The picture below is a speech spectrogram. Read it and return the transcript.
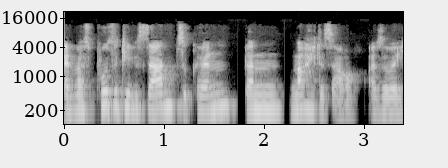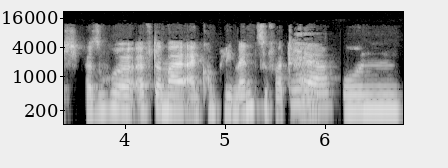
etwas Positives sagen zu können, dann mache ich das auch. Also ich versuche öfter mal ein Kompliment zu verteilen ja. und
